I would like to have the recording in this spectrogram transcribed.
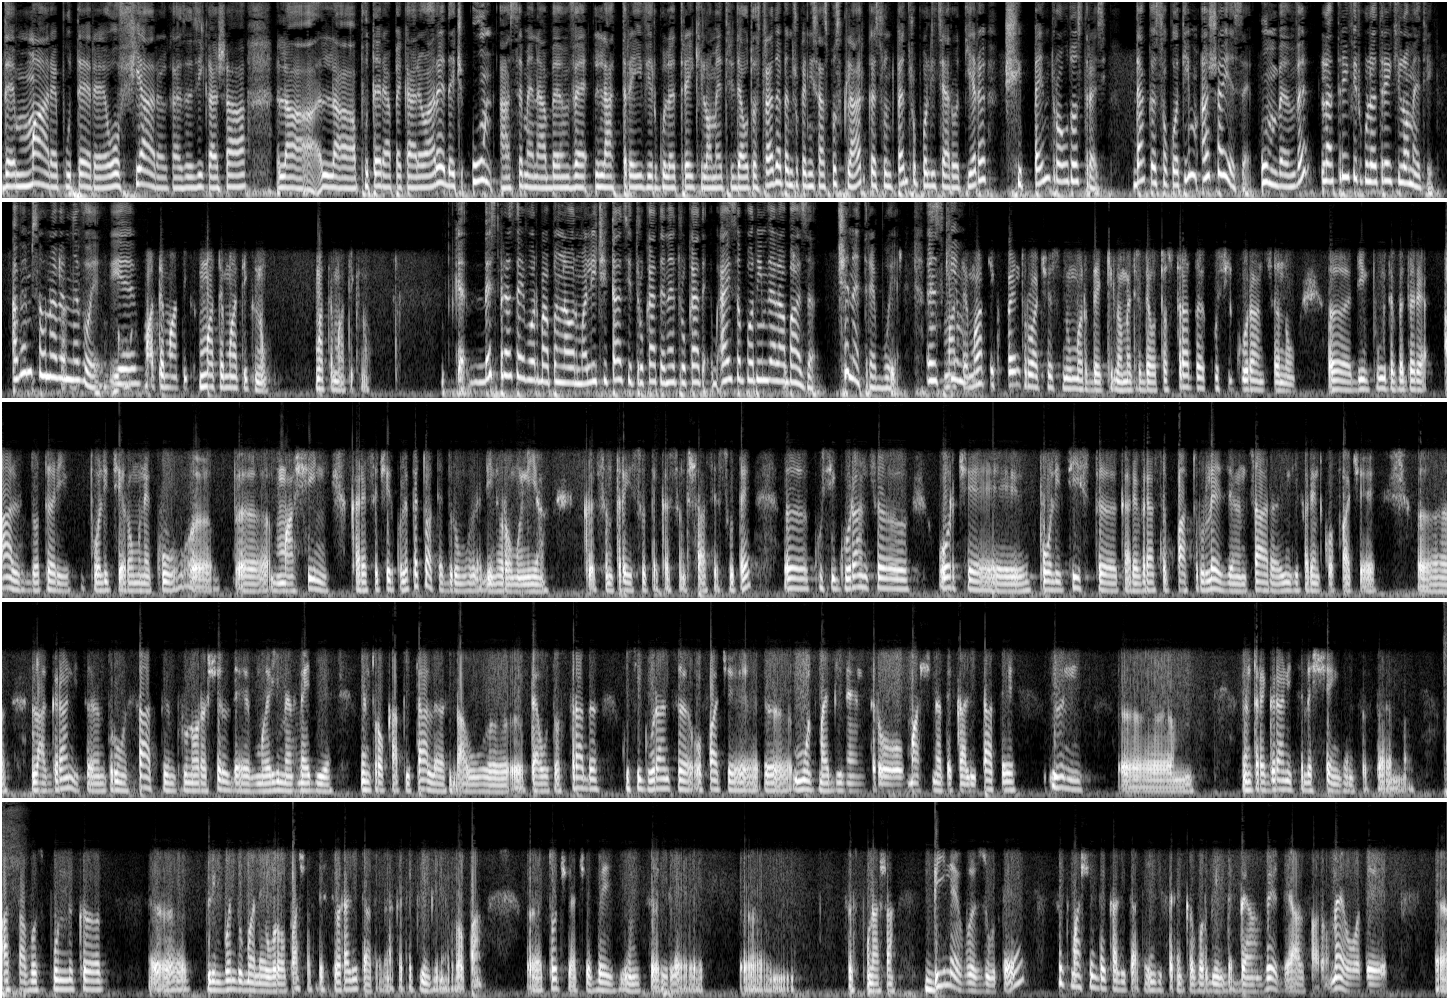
de mare putere, o fiară, ca să zic așa, la, la puterea pe care o are. Deci un asemenea BMW la 3,3 km de autostradă, pentru că ni s-a spus clar că sunt pentru poliția rotieră și pentru autostrăzi. Dacă socotim, așa iese. Un BMW la 3,3 km. Avem sau nu avem nevoie? E... Matematic, matematic nu. Matematic nu. Că despre asta e vorba până la urmă. Licitații trucate, netrucate. Hai să pornim de la bază. Ce ne trebuie? În schimb... Matematic, pentru acest număr de kilometri de autostradă, cu siguranță nu. Uh, din punct de vedere al dotării poliției române cu uh, uh, mașini care să circule pe toate drumurile din România, că sunt 300, că sunt 600, uh, cu siguranță orice polițist uh, care vrea să patruleze în țară, indiferent că o face uh, la graniță, într-un sat, într-un orășel de mărime medie, într-o capitală sau uh, pe autostradă, cu siguranță o face uh, mult mai bine într-o mașină de calitate, în, uh, între granițele Schengen, să sperăm noi. Asta vă spun că uh, plimbându-mă în Europa, și asta este o realitate, dacă te plimbi în Europa, uh, tot ceea ce vezi în țările, uh, să spun așa, bine văzute, sunt mașini de calitate, indiferent că vorbim de BMW, de Alfa Romeo, de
